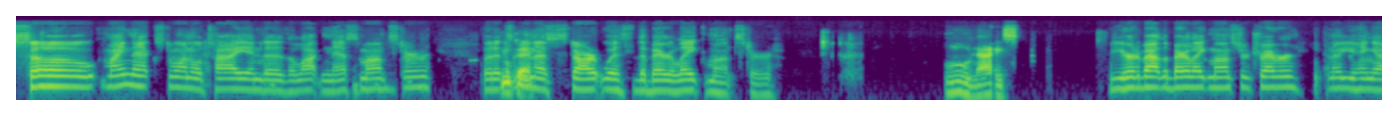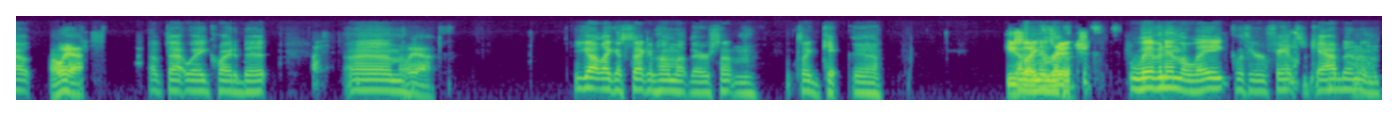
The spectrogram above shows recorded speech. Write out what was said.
So my next one will tie into the Loch Ness monster, but it's Okay. gonna start with the Bear Lake monster. Ooh, nice. Have you heard about the Bear Lake monster, Trevor? I know you hang out Oh yeah. up that way quite a bit. Um, Oh yeah. you got like a second home up there or something. It's like yeah, He's Yeah, like and then the- rich. living in the lake with your fancy cabin, and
